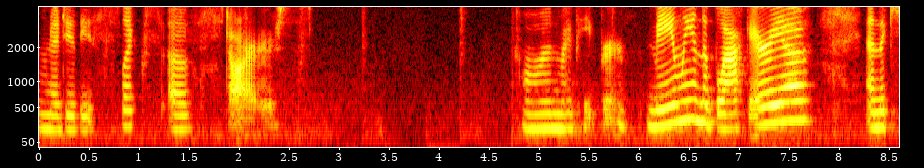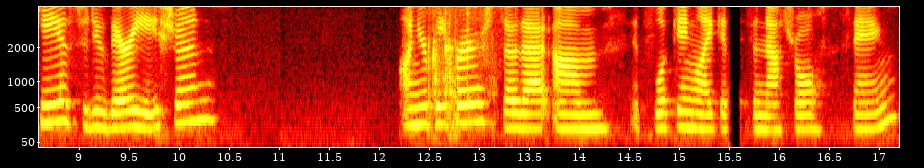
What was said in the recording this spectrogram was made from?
I'm going to do these flicks of stars on my paper, mainly in the black area. And the key is to do variation on your paper so that um, it's looking like it's a natural thing.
